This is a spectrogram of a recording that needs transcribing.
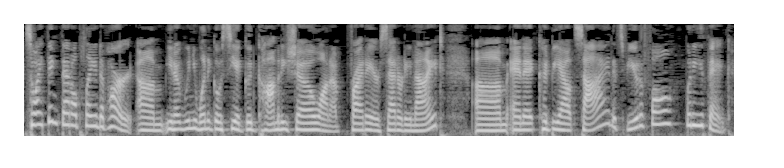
So I think that'll play into part. Um, you know, when you want to go see a good comedy show on a Friday or Saturday night, um, and it could be outside, it's beautiful. What do you think?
